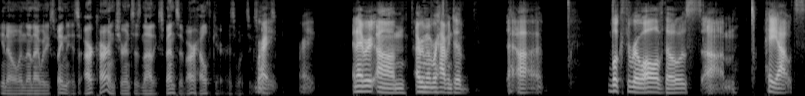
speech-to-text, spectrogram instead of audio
You know, and then I would explain. It's our car insurance is not expensive. Our health care is what's expensive. Right, right. And I re- um I remember having to uh, look through all of those um, payouts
